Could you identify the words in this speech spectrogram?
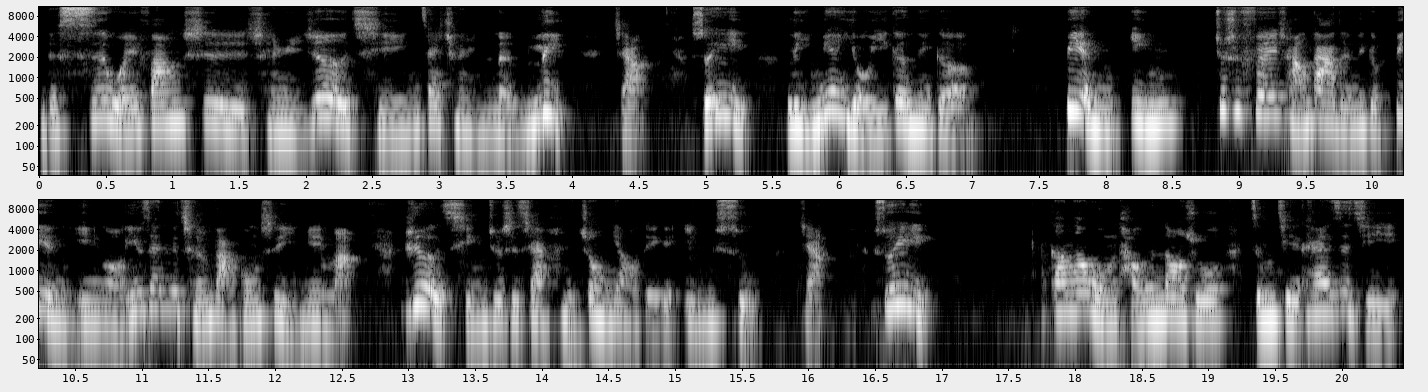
你的思维方式乘以热情，再乘以能力，这样。所以里面有一个那个变因，就是非常大的那个变因哦，因为在那个乘法公式里面嘛，热情就是占很重要的一个因素，这样。所以刚刚我们讨论到说，怎么解开自己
